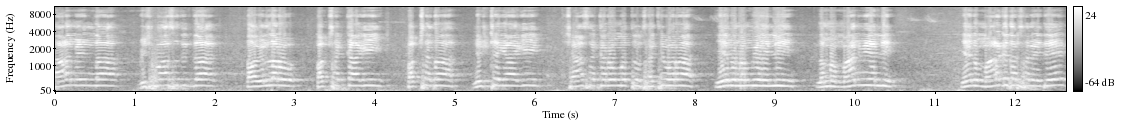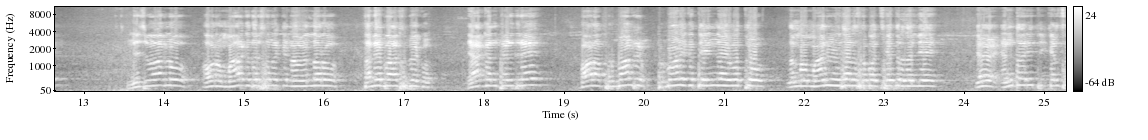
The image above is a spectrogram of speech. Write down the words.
ತಾಳ್ಮೆಯಿಂದ, ವಿಶ್ವಾಸದಿಂದ ತಾವೆಲ್ಲರೂ ಪಕ್ಷಕ್ಕಾಗಿ, ಪಕ್ಷದ ನಿಷ್ಠೆಗಾಗಿ ಶಾಸಕರು ಮತ್ತು ಸಚಿವರ ಏನು ನಮಗೆ ಇಲ್ಲಿ, ನಮ್ಮ ಮಾನವಿಯಲ್ಲಿ ಏನು ಮಾರ್ಗದರ್ಶನ ಇದೆ, ನಿಜವಾಗ್ಲೂ ಅವರ ಮಾರ್ಗದರ್ಶನಕ್ಕೆ ನಾವೆಲ್ಲರೂ ತಲೆ ಬಾಗಿಸ್ಬೇಕು. ಯಾಕಂತ ಹೇಳಿದ್ರೆ ಬಹಳ ಪ್ರಮಾಣ, ಪ್ರಮಾಣಿಕತೆಯಿಂದ ಇವತ್ತು ನಮ್ಮ ಮಾನವಿ ವಿಧಾನಸಭಾ ಕ್ಷೇತ್ರದಲ್ಲಿ ಎಂಥ ರೀತಿ ಕೆಲಸ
